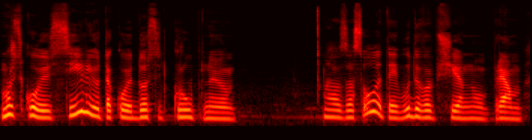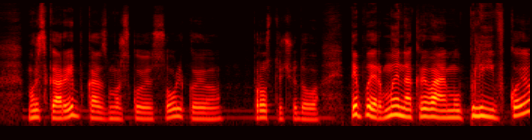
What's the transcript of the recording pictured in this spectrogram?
морською сіллю, такою досить крупною, е, засолите, і буде взагалі ну, прям морська рибка з морською солькою. Просто чудово. Тепер ми накриваємо плівкою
